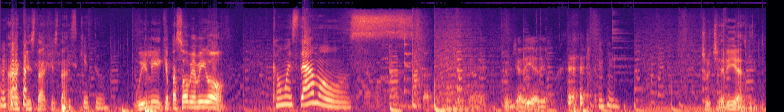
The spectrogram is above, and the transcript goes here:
ah, aquí está, aquí está. Es que tú. Willy, ¿qué pasó, mi amigo? ¿Cómo estamos? Chucherías. digo.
